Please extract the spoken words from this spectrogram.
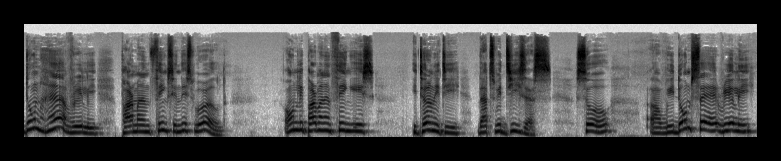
don't have really permanent things in this world. Only permanent thing is eternity. That's with Jesus. So uh, we don't say really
